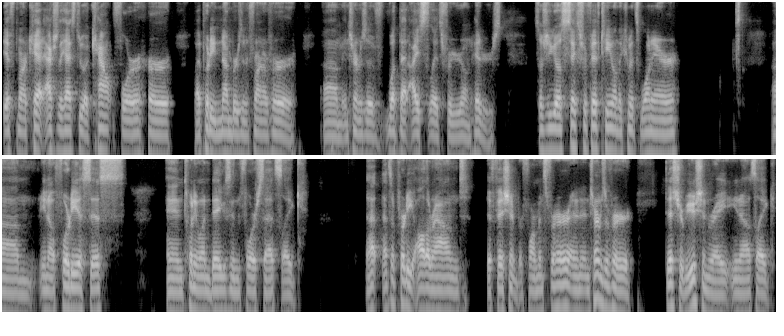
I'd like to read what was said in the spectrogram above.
if Marquette actually has to account for her by putting numbers in front of her um, in terms of what that isolates for your own hitters. So she goes six for 15, only commits one error. Um, you know, 40 assists and 21 digs in four sets. Like that, that's a pretty all around efficient performance for her. And in terms of her distribution rate, you know, it's like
